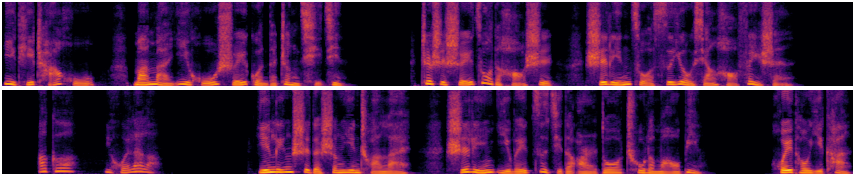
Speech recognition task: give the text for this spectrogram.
一提茶壶，满满一壶水滚得正起劲。这是谁做的好事？石林左思右想，好费神。阿哥，你回来了。银铃似的声音传来，石林以为自己的耳朵出了毛病，回头一看，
